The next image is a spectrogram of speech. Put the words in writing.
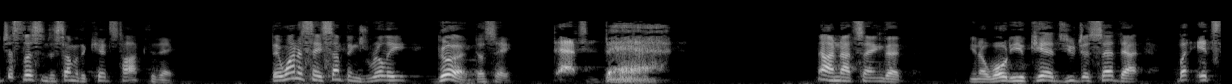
Just listen to some of the kids talk today. They want to say something's really good. They'll say, that's bad. Now I'm not saying that, you know, woe to you kids, you just said that, but it's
